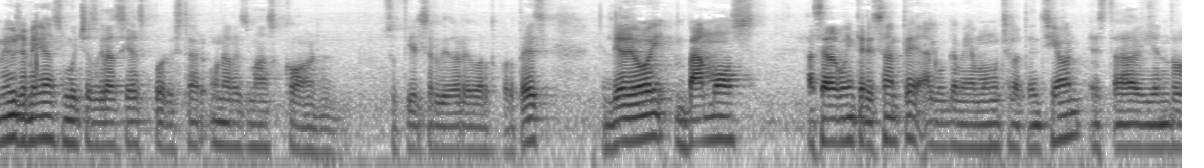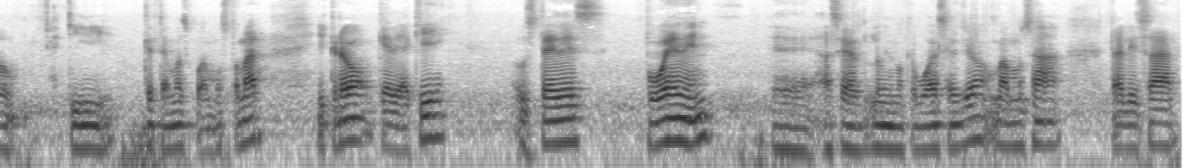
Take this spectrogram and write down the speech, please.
Amigos y amigas, muchas gracias por estar una vez más con su fiel servidor Eduardo Cortés. El día de hoy vamos a hacer algo interesante, algo que me llamó mucho la atención. Estaba viendo aquí qué temas podemos tomar y creo que de aquí ustedes pueden eh, hacer lo mismo que voy a hacer yo. Vamos a realizar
